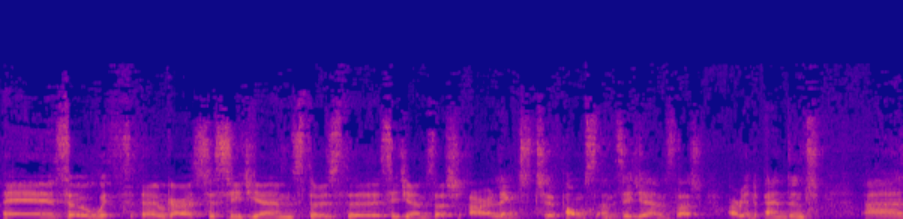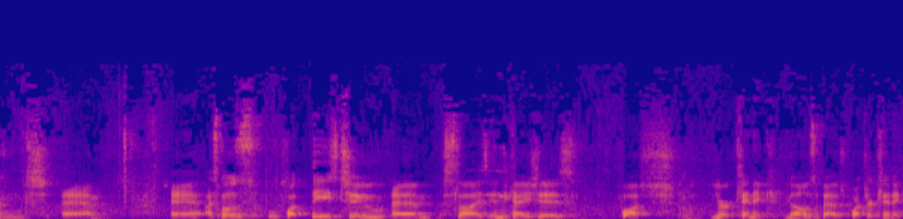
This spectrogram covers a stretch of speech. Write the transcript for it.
Uh, so, with uh, regards to CGMs, there's the CGMs that are linked to pumps and the CGMs that are independent. And um, uh, I suppose what these two um, slides indicate is what your clinic knows about, what your clinic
